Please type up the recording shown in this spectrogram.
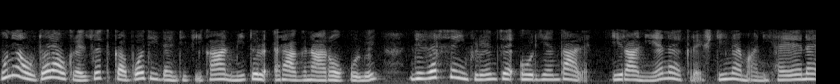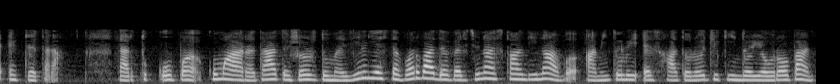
Unii autori au crezut că pot identifica în mitul Ragnarokului diverse influențe orientale, iraniene, creștine, maniheene, etc. Dar după cum a arătat George Dumezil, este vorba de versiunea scandinavă a mitului eschatologic indo-european.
